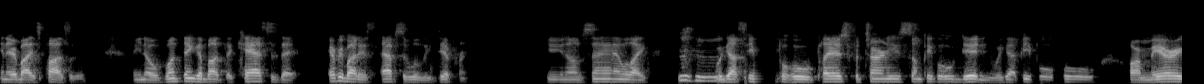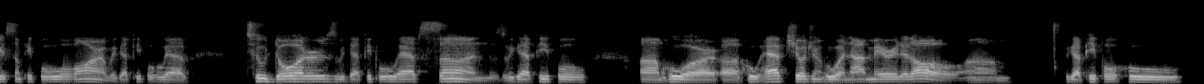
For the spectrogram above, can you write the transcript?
and everybody's positive. You know, one thing about the cast is that everybody is absolutely different. You know what I'm saying? Like mm-hmm. we got people who pledged fraternities, some people who didn't. We got people who are married, some people who aren't. We got people who have two daughters. We got people who have sons. We got people um, who are uh, who have children who are not married at all. Um, we got people who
